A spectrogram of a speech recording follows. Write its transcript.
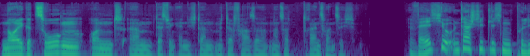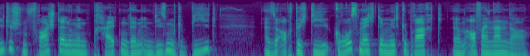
neu gezogen und ähm, deswegen ende ich dann mit der Phase 1923. Welche unterschiedlichen politischen Vorstellungen prallten denn in diesem Gebiet also auch durch die Großmächte mitgebracht, ähm, aufeinander?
